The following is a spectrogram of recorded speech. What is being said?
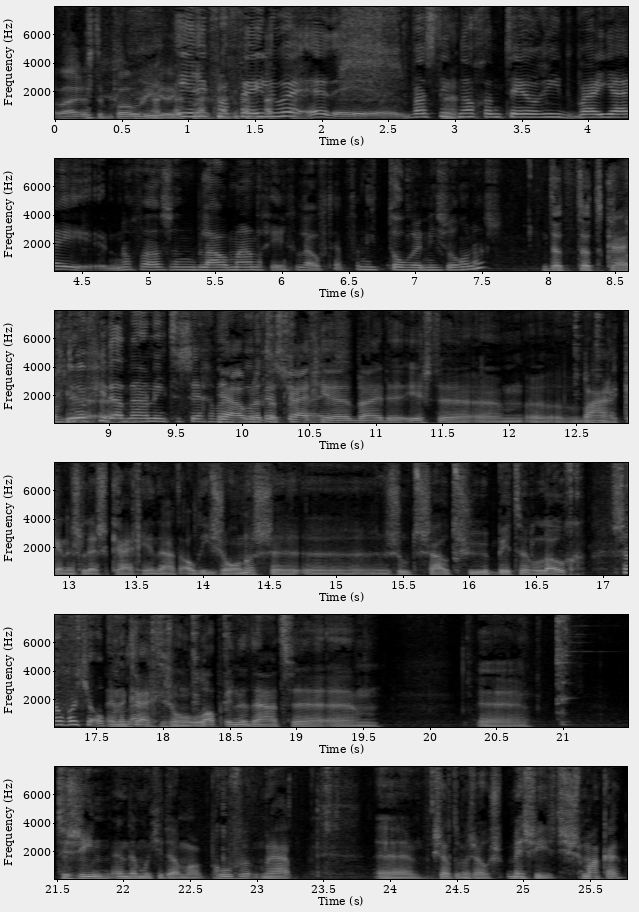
waar is de podium? Erik van Veluwe, eh, eh, was dit nog een theorie... waar jij nog wel eens een blauwe maandag in geloofd hebt... van die tong en die zones? Dat, dat krijg of durf je, dat nou niet te zeggen? Ja, maar dat krijg je bij de eerste um, uh, ware kennisles... krijg je inderdaad al die zones. Uh, zoet, zout, zuur, bitter, loog. Zo word je opgeleid. En dan krijg je zo'n lab inderdaad... Um, uh, te zien. En dan moet je dan maar proeven. Maar ja, uh, ik zeg het maar zo, mensen die smakken...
